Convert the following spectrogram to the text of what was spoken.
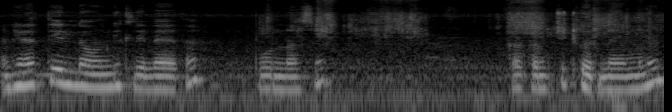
आणि ह्याला तेल लावून घेतलेलं आहे आता. पूर्ण असं. काकण चिटकत नाही म्हणून.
